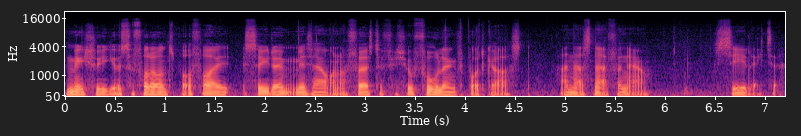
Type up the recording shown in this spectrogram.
Make sure you give us a follow on Spotify so you don't miss out on our first official full length podcast. And that's that for now. See you later.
